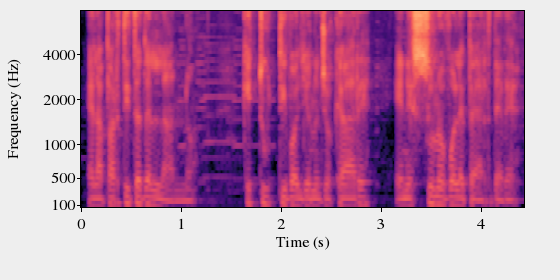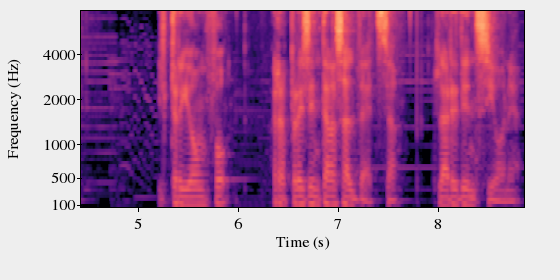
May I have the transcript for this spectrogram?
È la partita dell'anno, che tutti vogliono giocare e nessuno vuole perdere. Il trionfo rappresenta la salvezza, la redenzione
